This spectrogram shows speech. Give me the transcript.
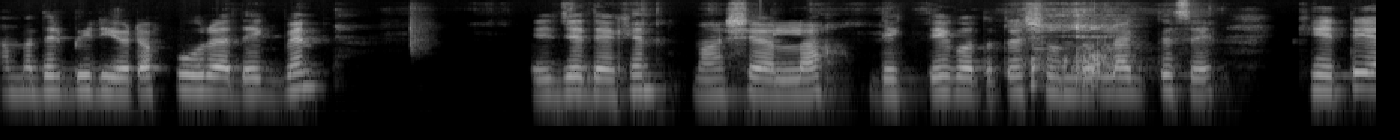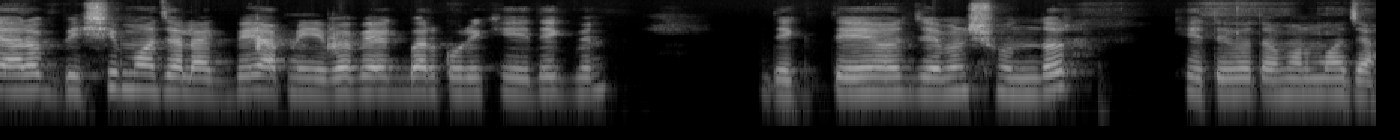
আমাদের ভিডিওটা পুরো দেখবেন। এই যে দেখেন, মাশাআল্লাহ, দেখতে কতটা সুন্দর লাগতেছে। খেতে আরও বেশি মজা লাগবে, আপনি এভাবে একবার করে খেয়ে দেখবেন। দেখতে যেমন সুন্দর, খেতেও তেমন মজা।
